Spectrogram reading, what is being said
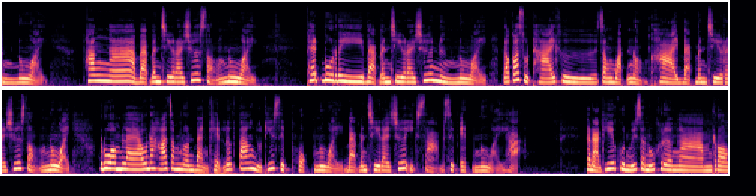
1 หน่วย พังงาแบบบัญชีรายชื่อ 2 หน่วย เพชรบุรีแบบบัญชีรายชื่อ 1 หน่วย แล้วก็สุดท้ายคือจังหวัดหนองคายแบบบัญชีรายชื่อ 2 หน่วย รวมแล้วนะคะจำนวนแบ่งเขตเลือกตั้งอยู่ที่ 16 หน่วย แบบบัญชีรายชื่ออีก 31 หน่วยค่ะขณะที่คุณวิษณุเครืองาม รอง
